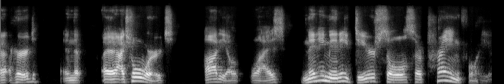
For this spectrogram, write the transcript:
uh, heard in the uh, actual words, audio wise, many, many dear souls are praying for you.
